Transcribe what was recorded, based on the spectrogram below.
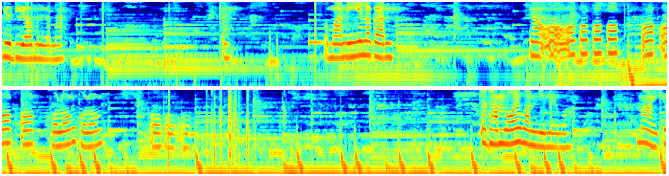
อยู่เดียวๆมันกันนะ ประมาณนี้แล้วกันเอาออกออกออกออกออกออกออกขอร้องขอร้องออกออกออกจะทำร้อยวันดีไหมวะ ไม่แค่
